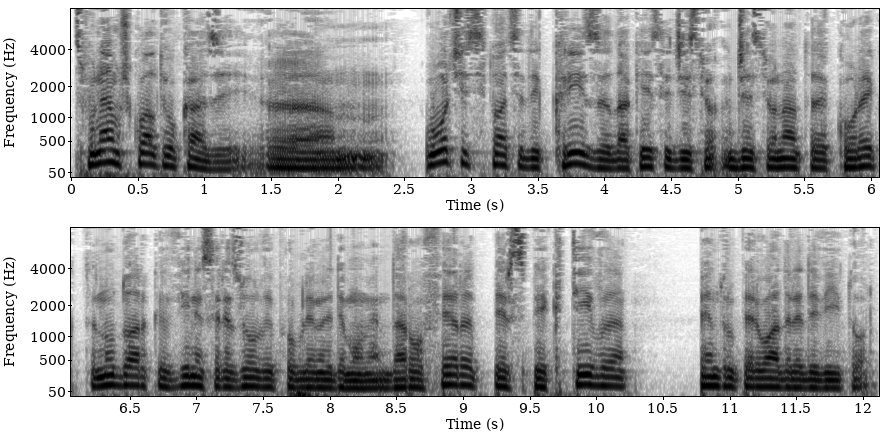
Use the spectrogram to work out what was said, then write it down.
Spuneam și cu alte ocazii, uh, orice situație de criză, dacă este gestionată corect, nu doar că vine să rezolve problemele de moment, dar oferă perspectivă pentru perioadele de viitor.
